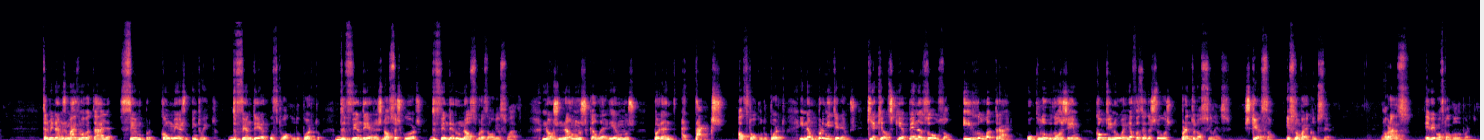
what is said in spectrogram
Terminamos mais uma batalha sempre com o mesmo intuito: defender o Futebol Clube do Porto, defender as nossas cores, defender o nosso Brasil abençoado. Nós não nos calaremos perante ataques ao Futebol do Porto e não permitiremos que aqueles que apenas ousam idolatrar o clube do regime continuem a fazer das suas perante o nosso silêncio. Esqueçam, isso não vai acontecer. Um abraço e viva o Futebol do Porto.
